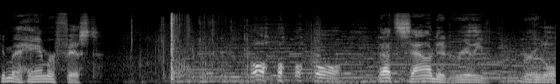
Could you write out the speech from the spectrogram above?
Give him a hammer fist. Oh, that sounded really brutal.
